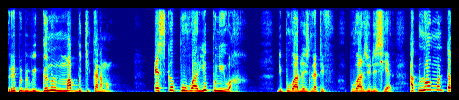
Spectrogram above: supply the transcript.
république bi gënul màbb ci est-ce que pouvoir yépp ñuy wax pouvoir législatif pouvoir judiciaire ak loo mënta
